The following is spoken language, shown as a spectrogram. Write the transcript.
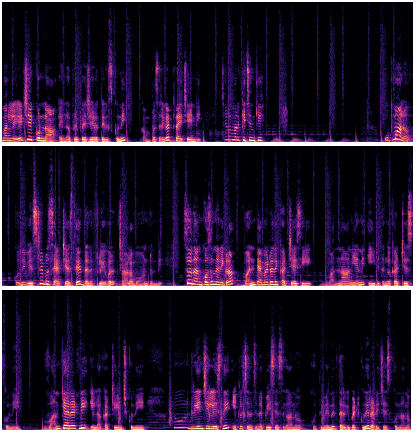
మరి లేట్ చేయకుండా ఎలా ప్రిపేర్ చేయాలో తెలుసుకుని కంపల్సరీగా ట్రై చేయండి. చలో మరి కిచెన్కి ఉప్మాలో కొన్ని వెజిటేబుల్స్ యాడ్ చేస్తే దాని ఫ్లేవర్ చాలా బాగుంటుంది. సో దానికోసం నేను ఇక్కడ వన్ టమాటోని కట్ చేసి వన్ ఆనియన్ని ఈ విధంగా కట్ చేసుకుని వన్ క్యారెట్ని ఇలా కట్ చేయించుకుని గ్రీన్ చిల్లీస్ని ఇట్లా చిన్న చిన్న పీసెస్ గాను కొత్తిమీరని తరిగి పెట్టుకుని రెడీ చేసుకున్నాను.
